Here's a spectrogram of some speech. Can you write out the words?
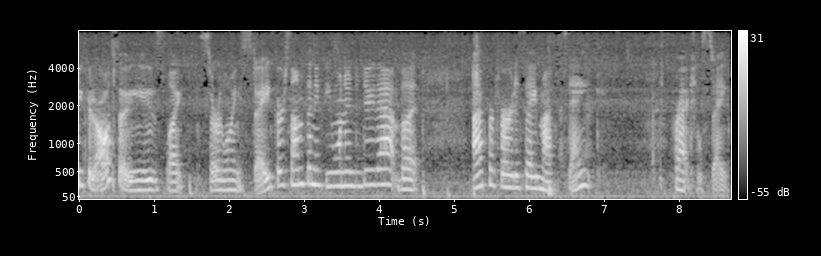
You could also use like sirloin steak or something if you wanted to do that, but I prefer to save my steak for actual steak.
